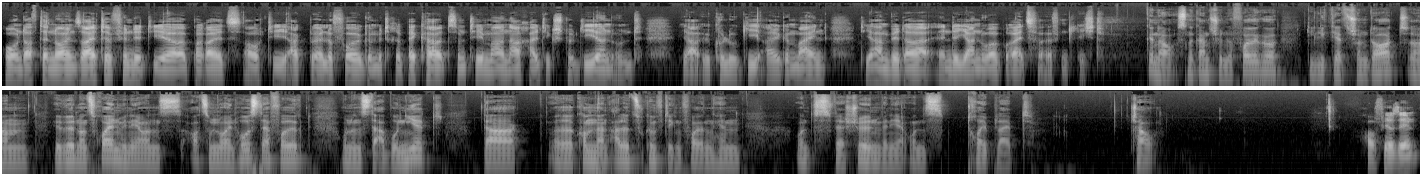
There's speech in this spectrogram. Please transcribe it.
Und auf der neuen Seite findet ihr bereits auch die aktuelle Folge mit Rebecca zum Thema nachhaltig studieren und ja, Ökologie allgemein. Die haben wir da Ende Januar bereits veröffentlicht. Genau, ist eine ganz schöne Folge. Die liegt jetzt schon dort. Ähm, wir würden uns freuen, wenn ihr uns auch zum neuen Hoster folgt und uns da abonniert. Da äh, kommen dann alle zukünftigen Folgen hin. Und es wäre schön, wenn ihr uns treu bleibt. Ciao. Auf Wiedersehen.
